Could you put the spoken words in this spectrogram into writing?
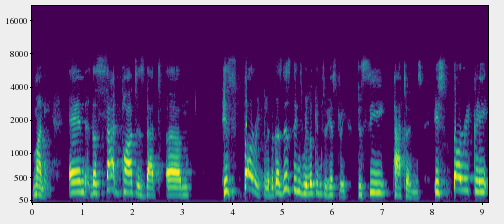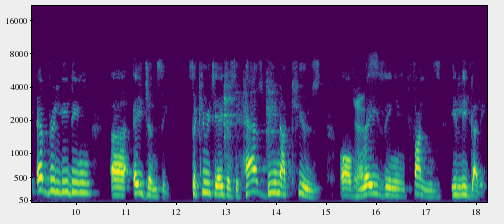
money. And the sad part is that um, historically, because these things we look into history to see patterns. Historically, every leading uh, agency, security agency, has been accused of Yes. raising funds illegally.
